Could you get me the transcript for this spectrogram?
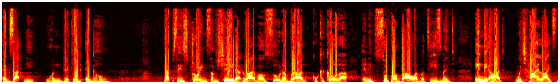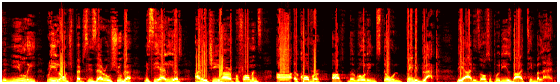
exactly one decade ago. Pepsi is throwing some shade at rival soda brand Coca-Cola in its Super Bowl advertisement. In the ad, which highlights the newly relaunched Pepsi Zero Sugar, Missy Elliott and H.E. Her performance are a cover of the Rolling Stone painted black. The ad is also produced by Timbaland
